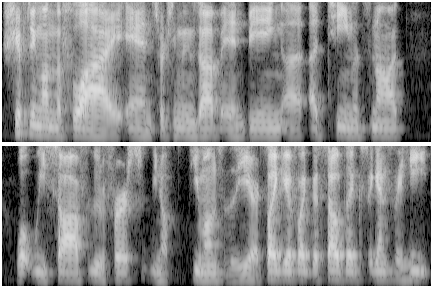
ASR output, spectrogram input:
shifting on the fly and switching things up and being a, a team that's not what we saw through the first you know few months of the year. It's like if like the Celtics against the Heat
